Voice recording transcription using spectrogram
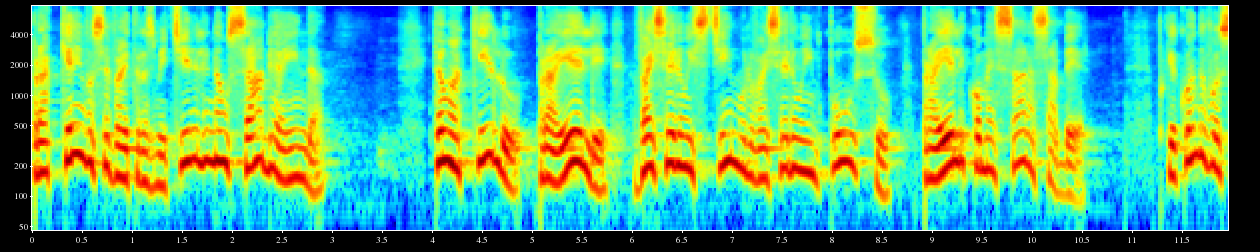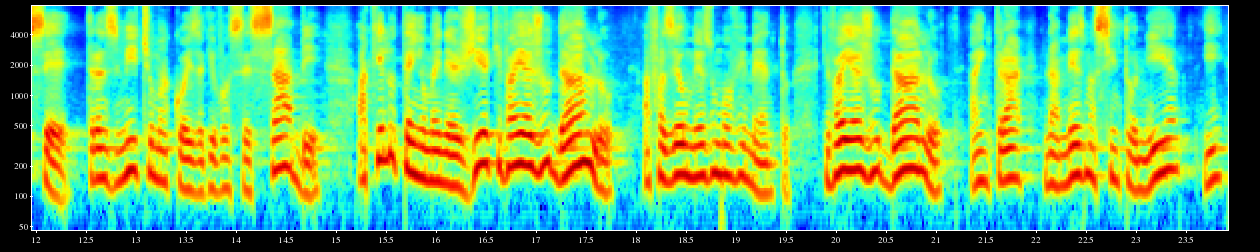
para quem você vai transmitir, ele não sabe ainda. Então, aquilo, para ele, vai ser um estímulo, vai ser um impulso para ele começar a saber. Porque quando você transmite uma coisa que você sabe, aquilo tem uma energia que vai ajudá-lo a fazer o mesmo movimento, que vai ajudá-lo a entrar na mesma sintonia e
